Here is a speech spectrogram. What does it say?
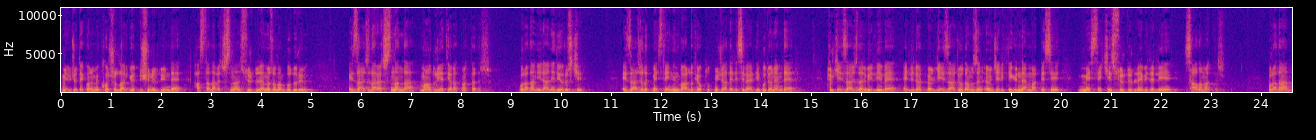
Mevcut ekonomik koşullar düşünüldüğünde hastalar açısından sürdürülemez olan bu durum eczacılar açısından da mağduriyet yaratmaktadır. Buradan ilan ediyoruz ki eczacılık mesleğinin varlık yokluk mücadelesi verdiği bu dönemde Türk Eczacıları Birliği ve 54 bölge eczacı odamızın öncelikli gündem maddesi mesleki sürdürülebilirliği sağlamaktır. Buradan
